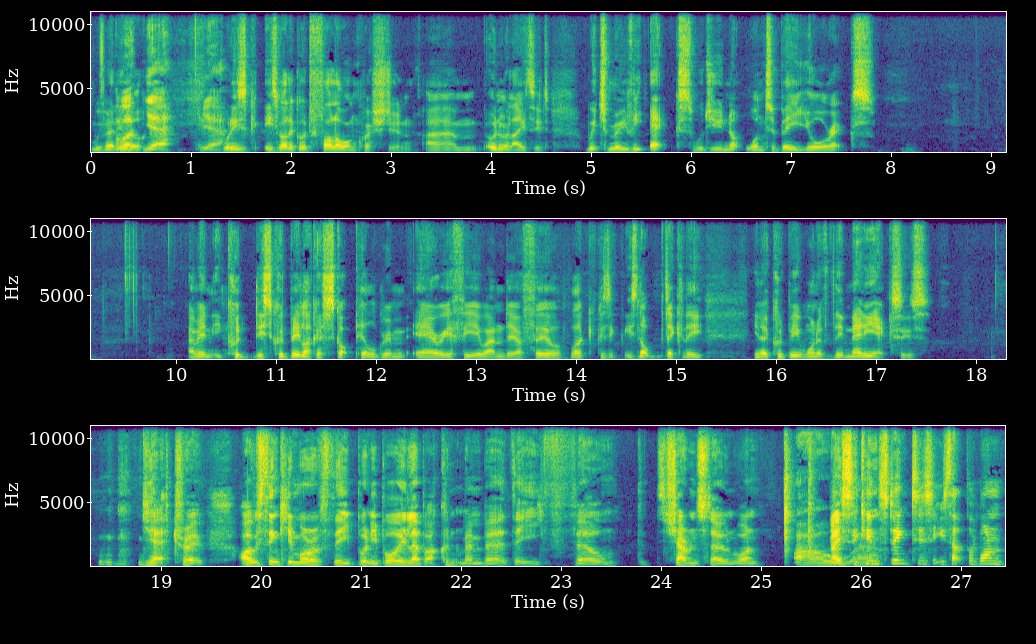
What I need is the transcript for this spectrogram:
With any Well, luck. yeah, yeah. Well, he's he's got a good follow-on question, um, unrelated. Which movie X would you not want to be your ex? I mean, it could this could be like a Scott Pilgrim area for you, Andy. I feel like because he's not particularly, you know, could be one of the many exes. Yeah, true. I was thinking more of the Bunny Boiler, but I couldn't remember the film, the Sharon Stone one. Oh, Basic Instinct is is that the one?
